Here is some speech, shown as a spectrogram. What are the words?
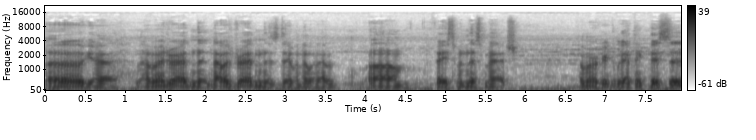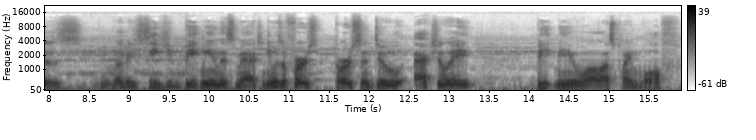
Oh god, now am I dreading it. I was dreading this day when I, when I um, faced him in this match. I remember correctly, I think this is. Let me see. He beat me in this match, and he was the first person to actually beat me while I was playing Wolf.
